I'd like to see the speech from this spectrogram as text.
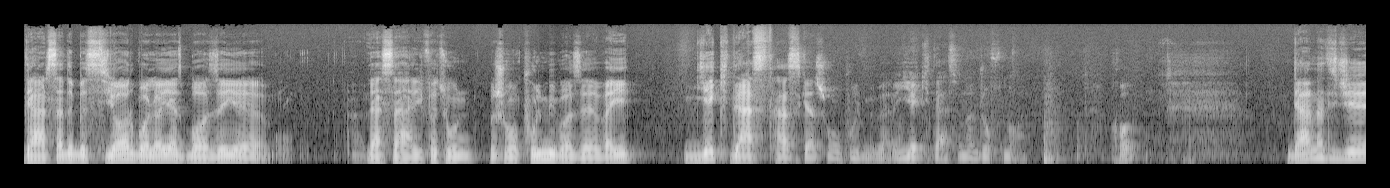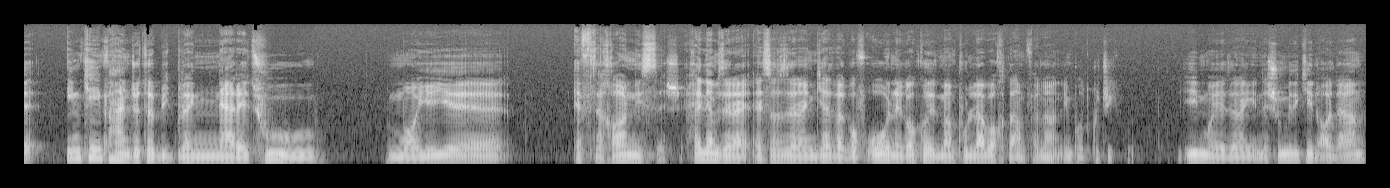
درصد بسیار بالایی از بازه دست حریفتون به شما پول میبازه و یک یک دست هست که از شما پول می‌بره. یک دست اونم جفت نه. خب؟ در نتیجه اینکه این 50 تا big blind نره تو مایه افتخار نیستش. خیلی هم زرنگ... احساس زرنگی کرد و گفت او نگاه کنید من پول نباختم فلان. این pot کوچیک بود. این مایه زرنگی نشون میده که این آدم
